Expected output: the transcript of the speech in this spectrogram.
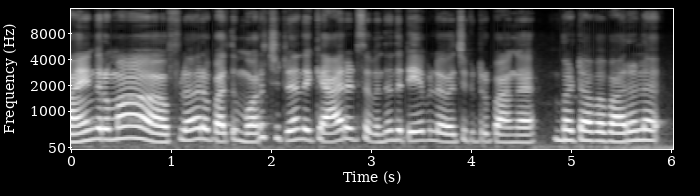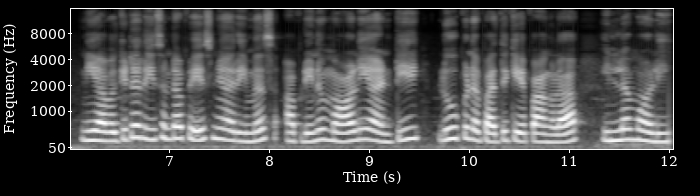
பயங்கரமாக ஃப்ளவரை பார்த்து முறைச்சிட்டு அந்த கேரட்ஸை வந்து அந்த டேபிளில் வச்சுக்கிட்டு இருப்பாங்க. பட் அவள் வரலை. நீ அவகிட்ட ரீசெண்டாக பேசினியா ரீமஸ்? அப்படின்னு மாலி ஆண்டி லூப்பினை பார்த்து கேட்பாங்களா? இல்லை மாலி.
